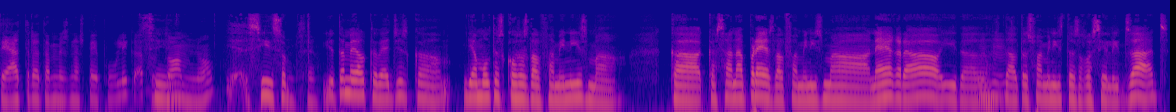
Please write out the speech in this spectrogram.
teatre també és un espai públic, a Sí. tothom, no? Sí, som, sé. jo també el que veig és que hi ha moltes coses del feminisme que, que s'han après del feminisme negre i de- Mhm. d'altres feministes racialitzats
